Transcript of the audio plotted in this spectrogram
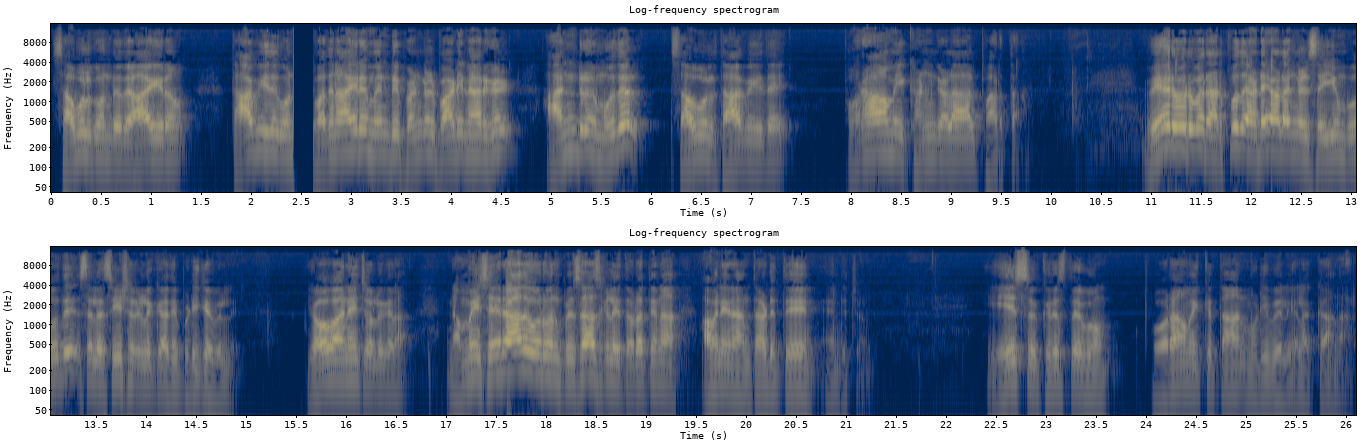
சவுல் கொன்றது ஆயிரம் தாவீது கொன்றது பதினாயிரம் என்று பெண்கள் பாடினார்கள். அன்று முதல் சவுல் தாவீதை பொறாமை கண்களால் பார்த்தான். வேறொருவர் அற்புத அடையாளங்கள் செய்யும் போது சில சீஷர்களுக்கு அது பிடிக்கவில்லை. யோவானே சொல்லுகிறான் நம்மை சேராத ஒருவன் பிசாசுகளை துரத்தினான் அவனை நான் தடுத்தேன் என்று சொன்னான். இயேசு கிறிஸ்துவும் பொறாமைக்குத்தான் முடிவில் இலக்கானார்.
